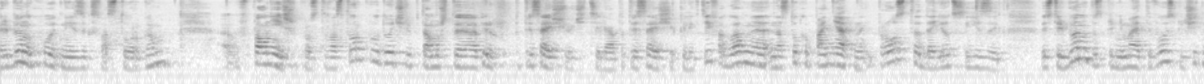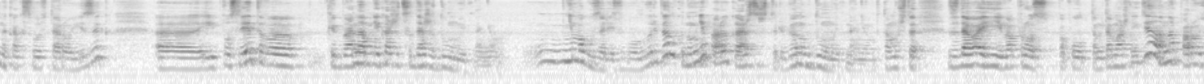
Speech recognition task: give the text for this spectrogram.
Ребенок ходит на язык с восторгом. В полнейший просто восторг у дочери, потому что, во-первых, потрясающие учителя, потрясающий коллектив, а главное, настолько понятно и просто дается язык. То есть ребенок воспринимает его исключительно как свой второй язык, э, и после этого, как бы она, мне кажется, даже думает на нем не могу залезть в голову ребенку, но мне порой кажется, что ребенок думает на нем, потому что задавая ей вопрос по поводу там, домашних дел, она порой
